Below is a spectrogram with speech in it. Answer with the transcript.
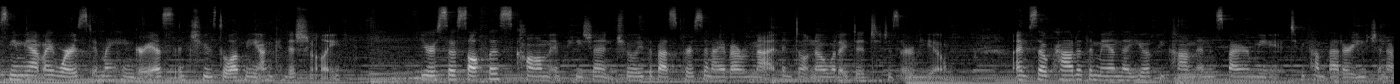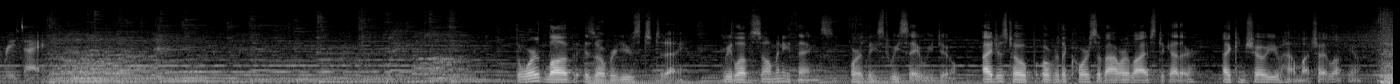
Seen me at my worst and my hangriest and choose to love me unconditionally. You are so selfless, calm, and patient, truly the best person I have ever met, and don't know what I did to deserve you. I'm so proud of the man that you have become and inspire me to become better each and every day. The word love is overused today. We love so many things, or at least we say we do. I just hope over the course of our lives together, I can show you how much I love you.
